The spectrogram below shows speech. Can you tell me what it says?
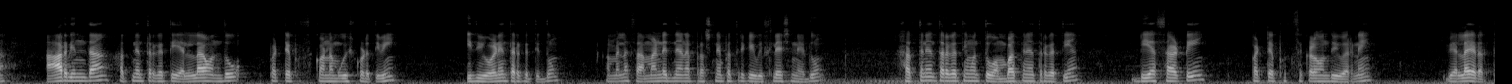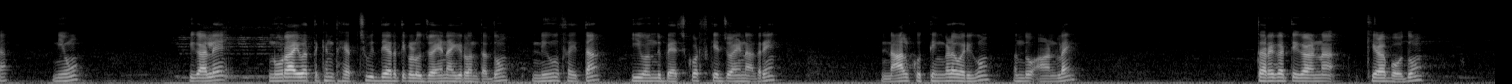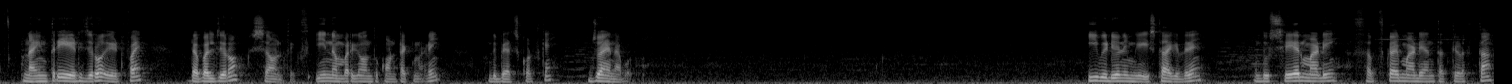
ಆರರಿಂದ ಹತ್ತನೇ ತರಗತಿ ಎಲ್ಲ ಒಂದು ಪಠ್ಯಪುಸ್ತಕವನ್ನು ಮುಗಿಸ್ಕೊಡ್ತೀವಿ. ಇದು ಏಳನೇ ತರಗತಿದ್ದು. ಆಮೇಲೆ ಸಾಮಾನ್ಯ ಜ್ಞಾನ ಪ್ರಶ್ನೆ ಪತ್ರಿಕೆ ವಿಶ್ಲೇಷಣೆ ಇದು. ಹತ್ತನೇ ತರಗತಿ ಮತ್ತು ಒಂಬತ್ತನೇ ತರಗತಿಯ ಡಿ ಎಸ್ ಆರ್ ಟಿ ಪಠ್ಯಪುಸ್ತಕಗಳ ಒಂದು ವಿವರಣೆ. ಇವೆಲ್ಲ ಇರುತ್ತೆ. ನೀವು ಈಗಾಗಲೇ ನೂರ ಐವತ್ತಕ್ಕಿಂತ ಹೆಚ್ಚು ವಿದ್ಯಾರ್ಥಿಗಳು ಜಾಯ್ನ್ ಆಗಿರುವಂಥದ್ದು. ನೀವು ಸಹಿತ ಈ ಒಂದು ಬ್ಯಾಚ್ ಕೋರ್ಸ್ಗೆ ಜಾಯ್ನ್ ಆದರೆ ನಾಲ್ಕು ತಿಂಗಳವರೆಗೂ ಒಂದು ಆನ್ಲೈನ್ ತರಗತಿಗಳನ್ನ ಕೇಳ್ಬೋದು. Nine three eight zero eight five double zero seven six ಈ ನಂಬರ್ಗೆ ಒಂದು ಕಾಂಟ್ಯಾಕ್ಟ್ ಮಾಡಿ ಒಂದು ಬ್ಯಾಚ್ ಕೋರ್ಸ್ಗೆ ಜಾಯ್ನ್ ಆಗ್ಬೋದು. ಈ ವಿಡಿಯೋ ನಿಮಗೆ ಇಷ್ಟ ಆಗಿದ್ರೆ ಒಂದು ಶೇರ್ ಮಾಡಿ ಸಬ್ಸ್ಕ್ರೈಬ್ ಮಾಡಿ ಅಂತ ತಿಳಿಸ್ತಾ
